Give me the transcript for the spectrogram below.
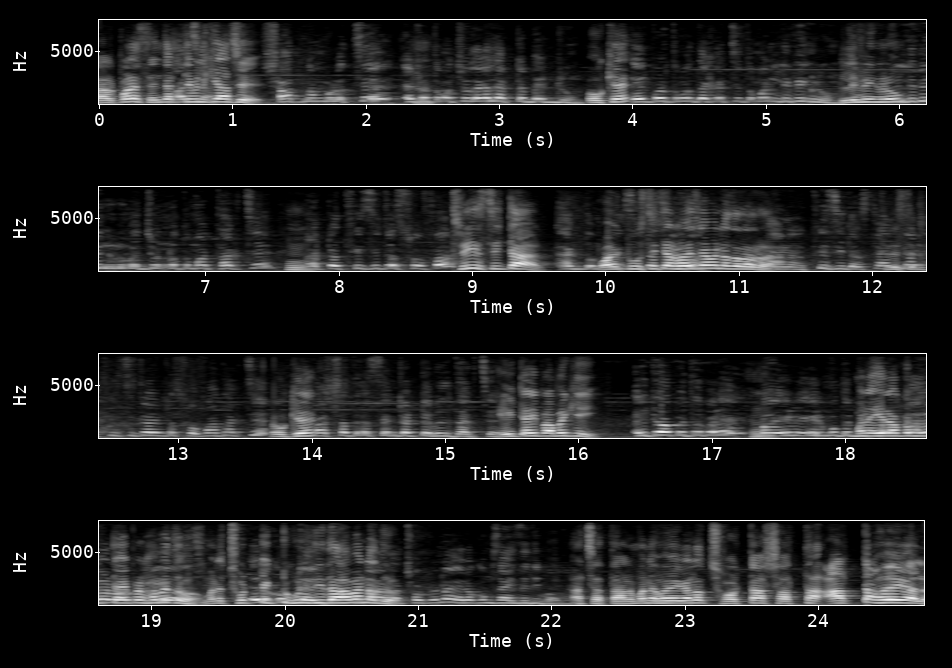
তারপরে সেন্টার টেবিল কি আছে? সাত নম্বর হচ্ছে এটা তোমার চলে গেল একটা বেডরুম ওকে। এরপর তোমার দেখাচ্ছে তোমার living room living room living রুমের জন্য তোমার থাকছে একটা three seater sofa three seater একদম পরে টু সিটার হয়ে যাবে না দাদা? না না three seater standard three seater একটা সোফা থাকছে Okay. তার সাথে সেন্টার টেবিল থাকছে। এইটাই পাবে কি? এইটাও পেতে পারে বা এর- মধ্যে মানে এরকম এর হবে তো? মানে ছোট্ট একটু খুলে দিতে হবে না তো? ছোট না এরকম সাইজেরই পাবে আচ্ছা তার মানে হয়ে গেল ছটা সাতটা আটটা হয়ে গেল?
